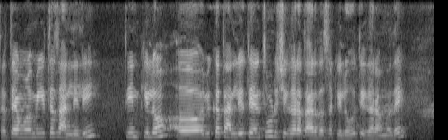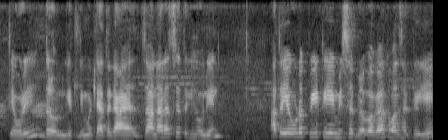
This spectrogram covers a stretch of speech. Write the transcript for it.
तर त्यामुळं मी इथंच आणलेली. तीन किलो विकत आणली होती आणि थोडीशी घरात अर्धासा किलो होती घरामध्ये. तेवढी दळून घेतली. म्हटली आता गा जाणारच आहे तर घेऊन येईन आता एवढं पीठ हे मी सगळं बघा तुम्हाला सांगते हे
